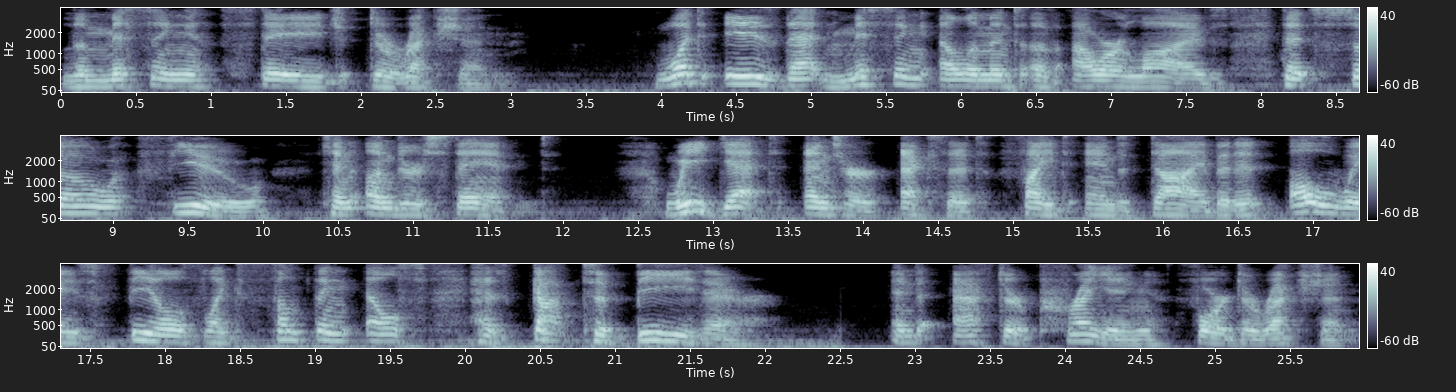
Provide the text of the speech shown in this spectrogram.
the missing stage direction? What is that missing element of our lives that so few can understand? We get enter, exit, fight, and die, but it always feels like something else has got to be there. And after praying for direction,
